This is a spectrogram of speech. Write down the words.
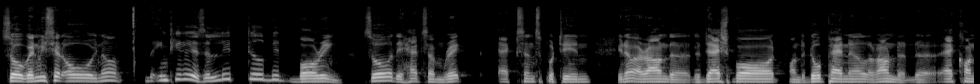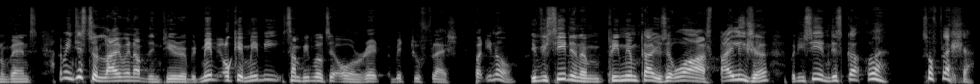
So when we said, Oh, you know, the interior is a little bit boring. So they had some red accents put in, you know, around the, the dashboard, on the door panel, around the, the aircon vents. I mean, just to liven up the interior a bit. Maybe okay, maybe some people say, oh, red, a bit too flash. But you know, if you see it in a premium car, you say, wow, stylish, huh? but you see it in this car, oh, so flash, ah,"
